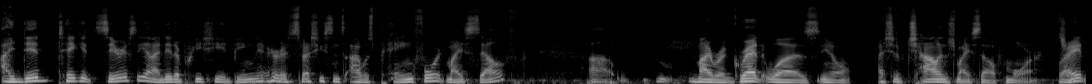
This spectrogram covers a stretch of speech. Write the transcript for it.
I did take it seriously and I did appreciate being there, especially since I was paying for it myself. Uh, my regret was, you know, I should have challenged myself more, right?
